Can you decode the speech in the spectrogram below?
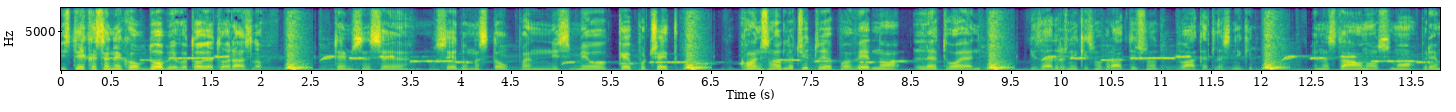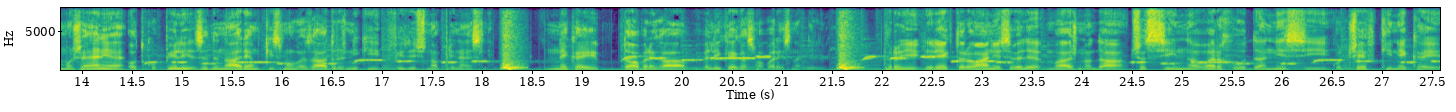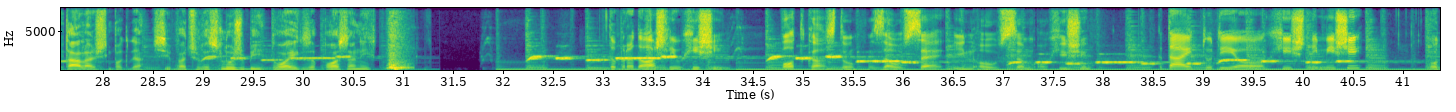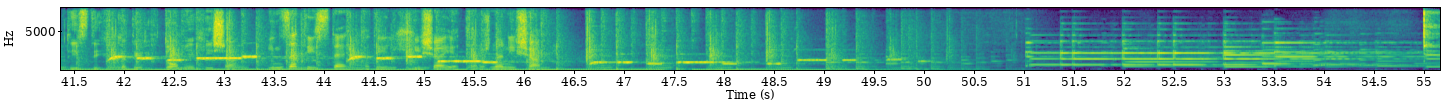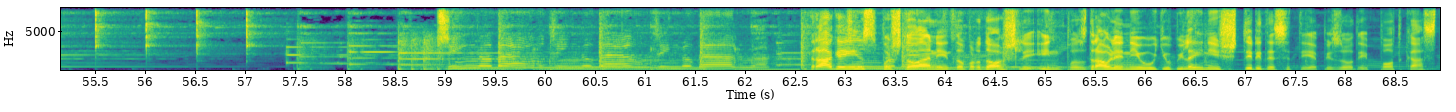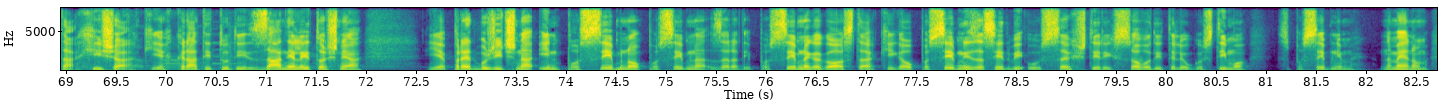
Izteka se neko obdobje, gotovo je to razlog. Potem sem se usedel na stol, pa nisem imel kaj početi. Končna odločitev je pa vedno le tvoja. Zadružniki smo praktično dvakrat lasniki. Enostavno smo premoženje odkupili z denarjem, ki smo ga zadružniki fizično prinesli. Nekaj dobrega, velikega smo pa res naredili. Pri direktorovanju je seveda važno, da če si na vrhu, da nisi kot šef, ki nekaj talaš, ampak da si pač v službi tvojih zaposlenih. Dobrodošli v hiši, podkastu za vse in o vsem o hiši, kdaj tudi o hišni miši o tistih, katerih dom je hiša, in za tiste, katerih hiša je tržna niša. Drage in spoštovani, dobrodošli in pozdravljeni v jubilejni 40. epizodi podcasta Hiša, ki je hkrati tudi zadnja letošnja, je predbožična in posebno posebna zaradi posebnega gosta, ki ga v posebni zasedbi vseh štirih sovoditeljev gostimo s posebnim namenom.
